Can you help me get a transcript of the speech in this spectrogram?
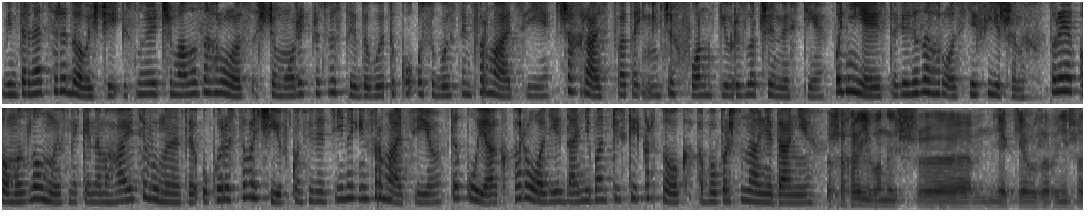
В інтернет-середовищі існує чимало загроз, що можуть призвести до витоку особистої інформації, шахрайства та інших форм кіберзлочинності. Однією з таких загроз є фішинг, при якому зловмисники намагаються виманити у користувачів конфіденційну інформацію, таку як паролі, дані банківських карток або персональні дані. Шахраї вони ж, е, як я вже раніше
